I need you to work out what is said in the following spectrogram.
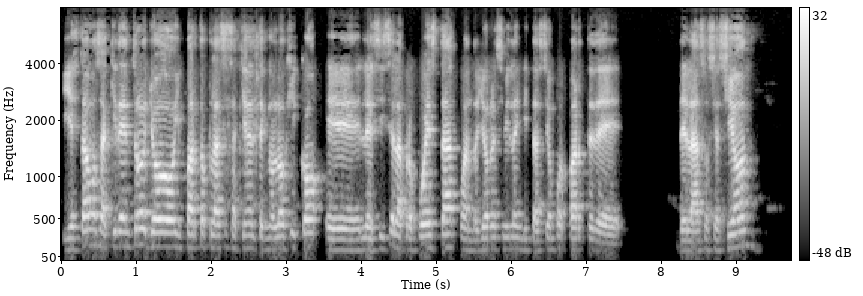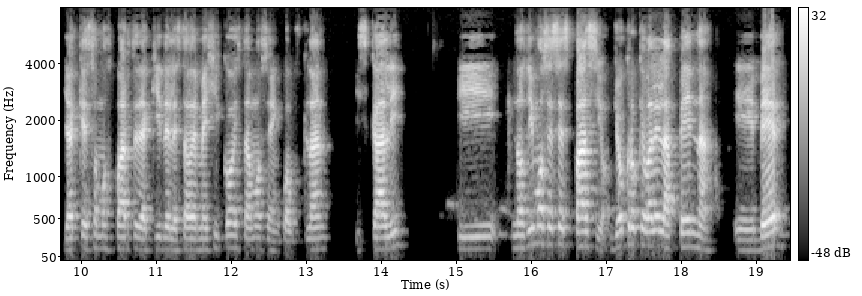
y estamos aquí dentro. Yo imparto clases aquí en el tecnológico. Eh, les hice la propuesta cuando yo recibí la invitación por parte de, de, la asociación, ya que somos parte de aquí del Estado de México. Estamos en Cuauhtlán, Izcalli, y nos dimos ese espacio. Yo creo que vale la pena eh, ver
